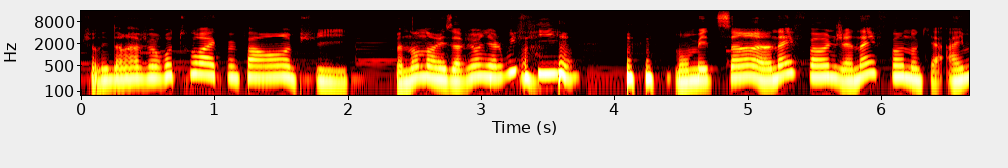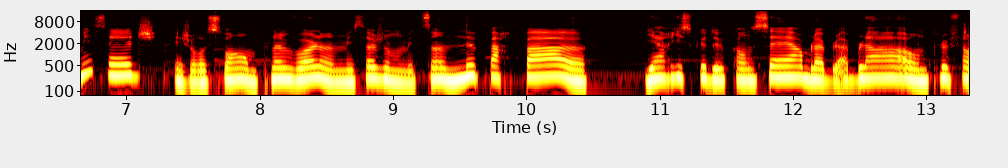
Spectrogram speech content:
Puis on est dans l'avion retour avec mes parents. Et puis maintenant, dans les avions, il y a le Wi-Fi. mon médecin a un iPhone, j'ai un iPhone, donc il y a iMessage. Et je reçois en plein vol un message de mon médecin ne pars pas, euh, il y a risque de cancer, blablabla, on te le fait Putain,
